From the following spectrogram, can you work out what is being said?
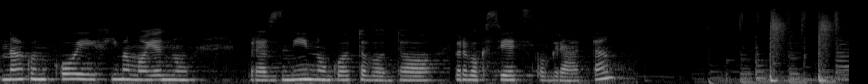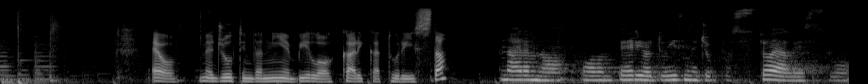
nakon kojih imamo jednu prazninu gotovo do Prvog svjetskog rata. Evo, međutim da nije bilo karikaturista, Naravno, u ovom periodu između postojale su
